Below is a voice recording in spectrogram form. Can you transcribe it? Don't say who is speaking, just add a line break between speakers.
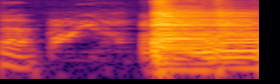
Tchau.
